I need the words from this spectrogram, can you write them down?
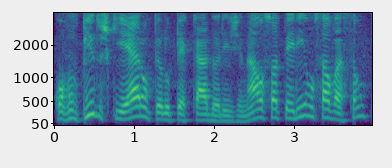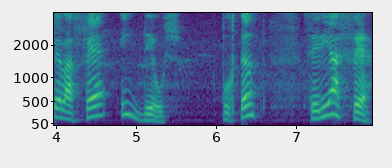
corrompidos que eram pelo pecado original, só teriam salvação pela fé em Deus. Portanto, seria a fé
